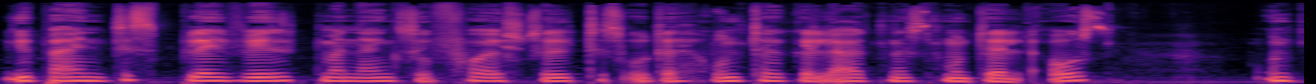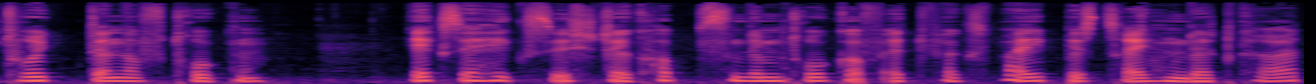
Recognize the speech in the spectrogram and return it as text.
Über ein Display wählt man ein zuvor erstelltes oder heruntergeladenes Modell aus und drückt dann auf Drucken. Jetzt erhält sich der Kopf von dem Druck auf etwa 2 bis 300 Grad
